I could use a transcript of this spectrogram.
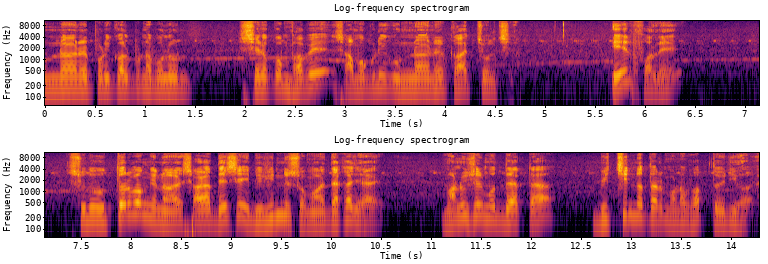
উন্নয়নের পরিকল্পনা বলুন, সেরকমভাবে সামগ্রিক উন্নয়নের কাজ চলছে। এর ফলে শুধু উত্তরবঙ্গে নয়, সারা দেশেই বিভিন্ন সময় দেখা যায় মানুষের মধ্যে একটা বিচ্ছিন্নতার মনোভাব তৈরি হয়।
